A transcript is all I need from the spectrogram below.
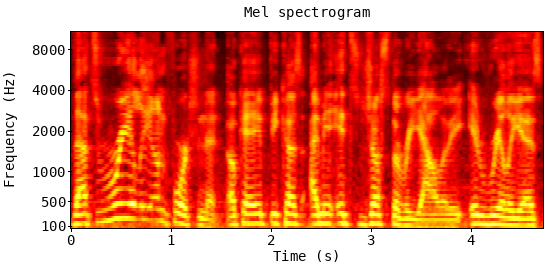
that's really unfortunate okay? Because I mean it's just the reality. It really is.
